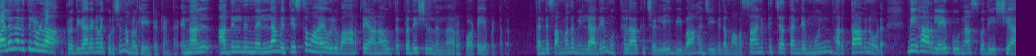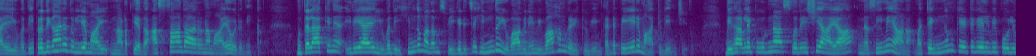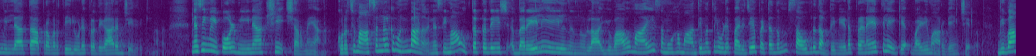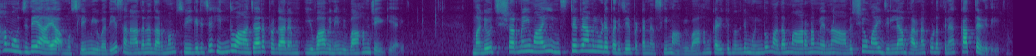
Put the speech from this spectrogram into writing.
പലതരത്തിലുള്ള പ്രതികാരങ്ങളെക്കുറിച്ച് നമ്മൾ കേട്ടിട്ടുണ്ട്. എന്നാൽ അതിൽ നിന്നെല്ലാം വ്യത്യസ്തമായ ഒരു വാർത്തയാണ് ഉത്തർപ്രദേശിൽ നിന്ന് റിപ്പോർട്ട് ചെയ്യപ്പെട്ടത്. തന്റെ സമ്മതമില്ലാതെ മുത്തലാഖ് ചൊല്ലി വിവാഹ ജീവിതം അവസാനിപ്പിച്ച തന്റെ മുൻ ഭർത്താവിനോട് ബീഹാറിലെ പൂർണ സ്വദേശിയായ യുവതി പ്രതികാരതുല്യമായി നടത്തിയത് അസാധാരണമായ ഒരു നീക്കം. മുത്തലാഖിന് ഇരയായ യുവതി ഹിന്ദുമതം സ്വീകരിച്ച് ഹിന്ദു യുവാവിനെ വിവാഹം കഴിക്കുകയും തന്റെ പേര് മാറ്റുകയും ചെയ്തു. ബീഹാറിലെ പൂർണ സ്വദേശിയായ നസീമയാണ് മറ്റെങ്ങും കേട്ടുകേൾവി പോലും ഇല്ലാത്ത പ്രവൃത്തിയിലൂടെ പ്രതികാരം ചെയ്തിരിക്കുന്നത്. നസീമ ഇപ്പോൾ മീനാക്ഷി ശർമ്മയാണ്. കുറച്ച് മാസങ്ങൾക്ക് മുൻപാണ് നസീമ ഉത്തർപ്രദേശ് ബറേലിയയിൽ നിന്നുള്ള യുവാവുമായി സമൂഹ മാധ്യമത്തിലൂടെ പരിചയപ്പെട്ടതും സൗഹൃദം പിന്നീട് പ്രണയത്തിലേക്ക് വഴിമാറുകയും ചെയ്തത്. വിവാഹമോചിതയായ മുസ്ലിം യുവതി സനാതനധർമ്മം സ്വീകരിച്ച് ഹിന്ദു ആചാരപ്രകാരം യുവാവിനെ വിവാഹം ചെയ്യുകയായിരുന്നു. മനോജ് ശർമ്മയുമായി ഇൻസ്റ്റഗ്രാമിലൂടെ പരിചയപ്പെട്ട നസീമ വിവാഹം കഴിക്കുന്നതിന് മുൻപ് മതം മാറണം എന്ന ആവശ്യവുമായി ജില്ലാ ഭരണകൂടത്തിന് കത്തെഴുതിയിരുന്നു.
